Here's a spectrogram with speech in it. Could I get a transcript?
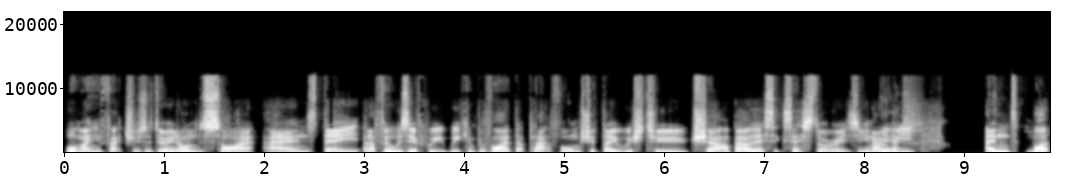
what manufacturers are doing on site and they and I feel as if we we can provide that platform should they wish to shout about their success stories you know yes. we and one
